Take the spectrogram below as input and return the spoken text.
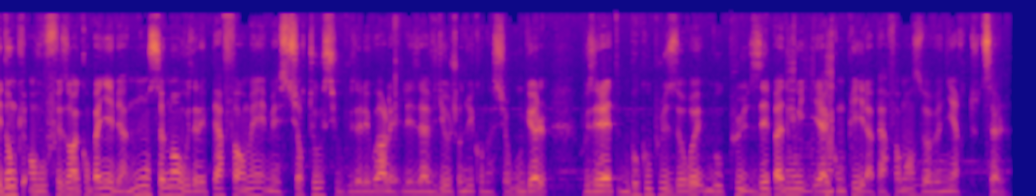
Et donc en vous faisant accompagner, eh bien non seulement vous allez performer, mais surtout si vous allez voir les, les avis aujourd'hui qu'on a sur Google, vous allez être beaucoup plus heureux, beaucoup plus épanoui et accompli. Et la performance va venir toute seule.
